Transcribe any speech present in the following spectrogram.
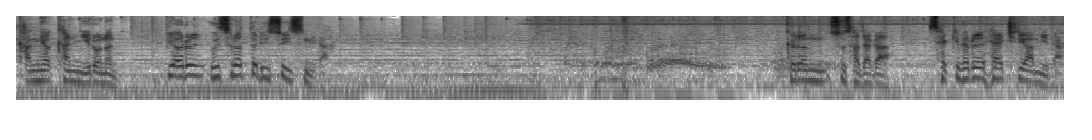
강력한 이로는 뼈를 으스러뜨릴 수 있습니다. 그런 수사자가 새끼들을 해치려 합니다.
